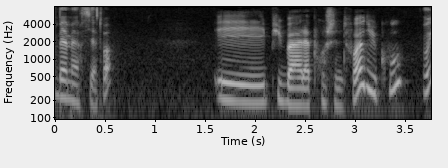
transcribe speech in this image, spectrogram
Ben, merci à toi. et puis bah à la prochaine fois du coup. Oui.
